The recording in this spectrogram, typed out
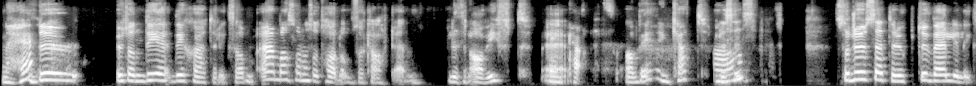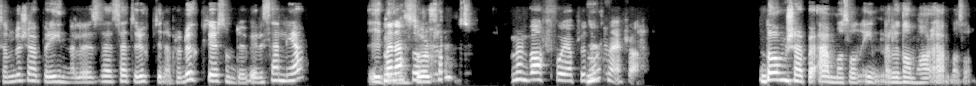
Nähä? Du, utan det, det sköter liksom Amazon och så tar de såklart en liten avgift. En eh, katt. av det, en katt, Ja. precis. Så du sätter upp, du väljer liksom, du köper in eller sätter upp dina produkter som du vill sälja i Men din alltså- storefront. Men vart får jag produkterna ifrån? De köper Amazon in, eller de har Amazon.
